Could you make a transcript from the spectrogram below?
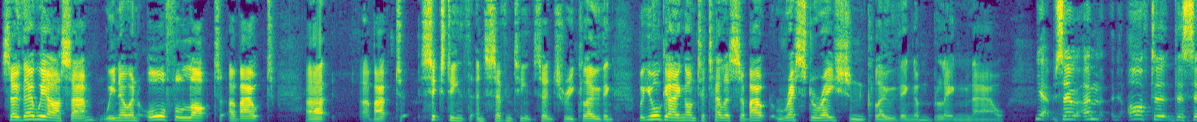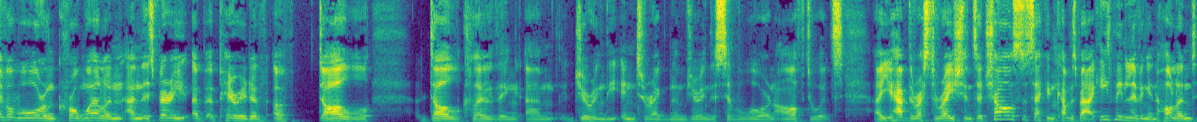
So there we are, Sam. We know an awful lot about uh, about 16th and 17th century clothing, but you're going on to tell us about Restoration clothing and bling now. Yeah. So um, after the Civil War and Cromwell and, and this very a period of, of dull dull clothing um, during the interregnum, during the Civil War, and afterwards. Uh, you have the Restoration. So Charles II comes back. He's been living in Holland,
